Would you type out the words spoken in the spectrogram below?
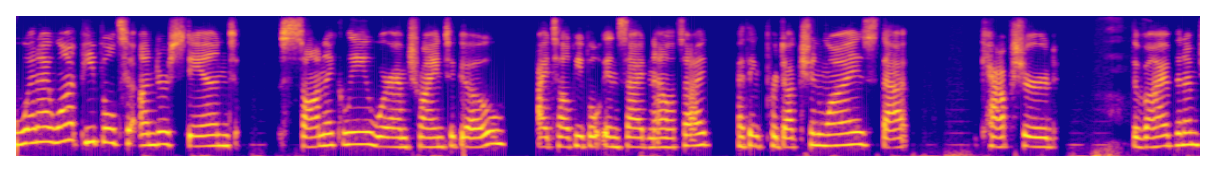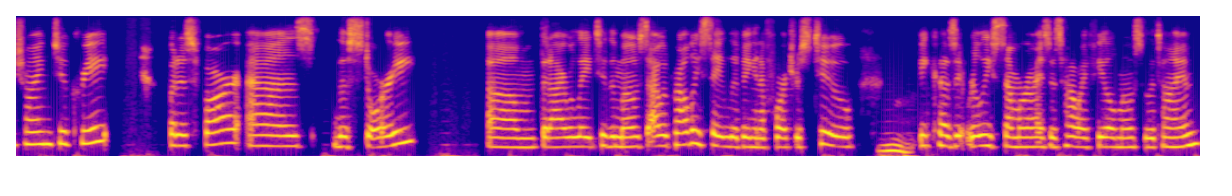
when I want people to understand sonically where I'm trying to go, I tell people inside and outside. I think production wise, that captured the vibe that I'm trying to create. But as far as the story um, that I relate to the most, I would probably say Living in a Fortress 2 Mm. because it really summarizes how I feel most of the time.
